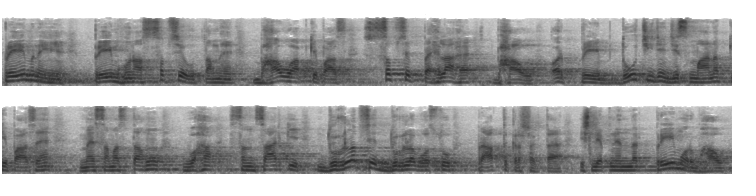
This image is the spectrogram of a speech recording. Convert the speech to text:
प्रेम नहीं है। प्रेम होना सबसे उत्तम है, भाव आपके पास सबसे पहला है भाव। और प्रेम, दो चीज़ें जिस मानव के पास हैं, मैं समझता हूँ, वह संसार की दुर्लभ से दुर्लभ वस्तु प्राप्त कर सकता है। इसलिए अपने अंदर प्रेम और भाव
